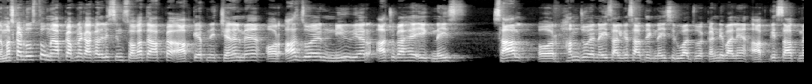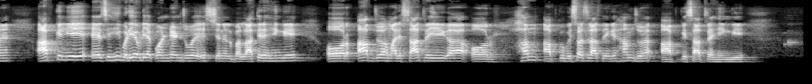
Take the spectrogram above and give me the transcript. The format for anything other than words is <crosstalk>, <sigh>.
नमस्कार दोस्तों, मैं आपका अपना काका दलित सिंह, स्वागत है आपका आपके अपने चैनल में। और आज जो है न्यू ईयर आ चुका है, एक नई साल, और हम जो है, नई साल के साथ एक नई शुरुआत जो है करने वाले हैं आपके साथ में। आपके लिए ऐसे ही बढ़िया बढ़िया कंटेंट जो है इस चैनल पर लाते रहेंगे, और आप जो है हमारे साथ रहिएगा, और हम आपको विश्वास दिलाते हैं कि हम जो है आपके साथ रहेंगे।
